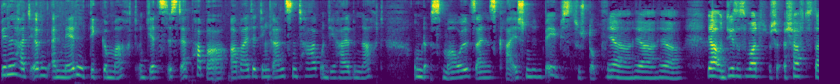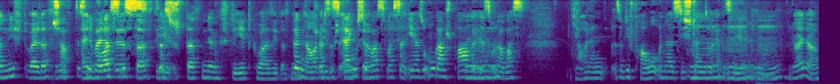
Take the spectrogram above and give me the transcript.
Bill hat irgendein Mädel dick gemacht und jetzt ist er Papa, arbeitet den ganzen Tag und die halbe Nacht, um das Maul seines kreischenden Babys zu stopfen. Ja, ja, ja. Ja, und dieses Wort schafft es dann nicht, weil das Schafft es ein nicht, weil Wort das ist, ist- das, die, das- das, nirgends steht quasi. Das nirgends Genau, das ist eigentlich steht, ja. sowas, was dann eher so Umgangssprache ist Mhm. oder was, ja, dann so die Frau unter sich dann Mhm, so erzählt. ne? Ja, ja,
